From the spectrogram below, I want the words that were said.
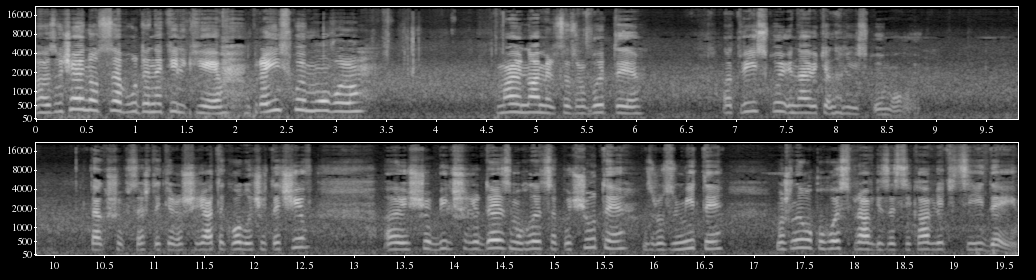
Е, Звичайно, це буде не тільки українською мовою. Маю намір це зробити латвійською і навіть англійською мовою. Так, щоб все ж таки розширяти коло читачів, е, щоб більше людей змогли це почути, зрозуміти, можливо, когось справді зацікавлять ці ідеї.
